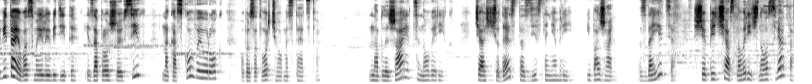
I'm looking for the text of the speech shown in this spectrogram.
Вітаю вас, мої любі діти, і запрошую всіх на казковий урок образотворчого мистецтва. Наближається новий рік, час чудес та здійснення мрій і бажань. Здається, що під час новорічного свята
